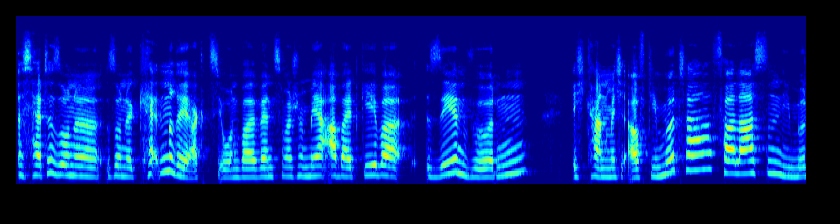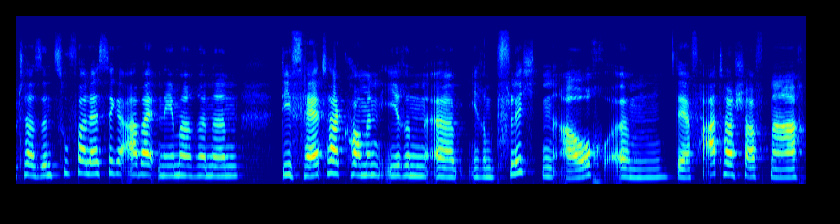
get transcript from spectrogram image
es hätte so eine, so eine Kettenreaktion, weil wenn zum Beispiel mehr Arbeitgeber sehen würden, ich kann mich auf die Mütter verlassen, die Mütter sind zuverlässige Arbeitnehmerinnen, die Väter kommen ihren, äh, ihren Pflichten auch ähm, der Vaterschaft nach.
